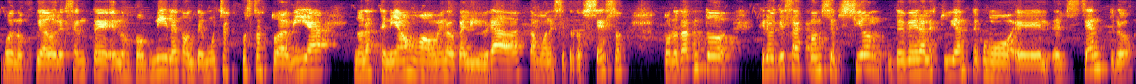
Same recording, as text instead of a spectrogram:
bueno, fui adolescente en los 2000, donde muchas cosas todavía no las teníamos más o menos calibradas, estamos en ese proceso. Por lo tanto, creo que esa concepción de ver al estudiante como el, centro,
